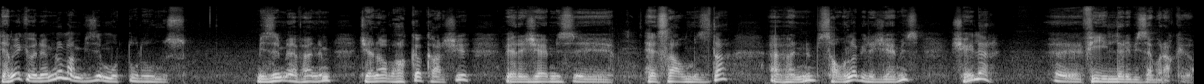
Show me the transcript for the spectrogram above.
Demek ki önemli olan bizim mutluluğumuz. Bizim efendim Cenab-ı Hakk'a karşı vereceğimiz e, hesabımızda efendim savunabileceğimiz şeyler, e, fiilleri bize bırakıyor.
